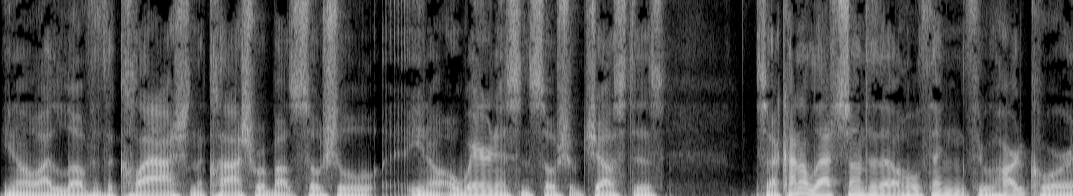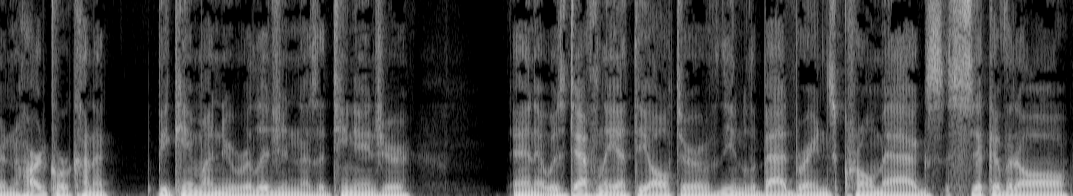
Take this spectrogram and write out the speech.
you know I loved the Clash, and the Clash were about social, you know, awareness and social justice. So I kind of latched onto that whole thing through hardcore, and hardcore kind of became my new religion as a teenager. And it was definitely at the altar of you know the Bad Brains, Cro-Mags, sick of it all,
